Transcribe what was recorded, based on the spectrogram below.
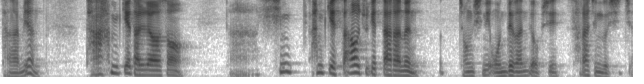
당하면 다 함께 달려서 아, 힘, 함께 싸워주겠다라는 정신이 온데간데 없이 사라진 것이죠.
